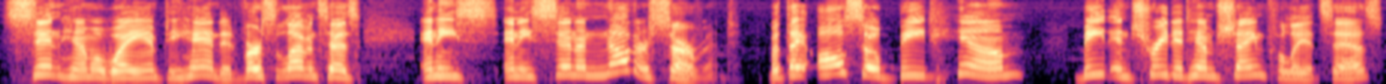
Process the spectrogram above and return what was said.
sent him away empty handed. Verse 11 says, and he, and he sent another servant, but they also beat him, beat and treated him shamefully, it says,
